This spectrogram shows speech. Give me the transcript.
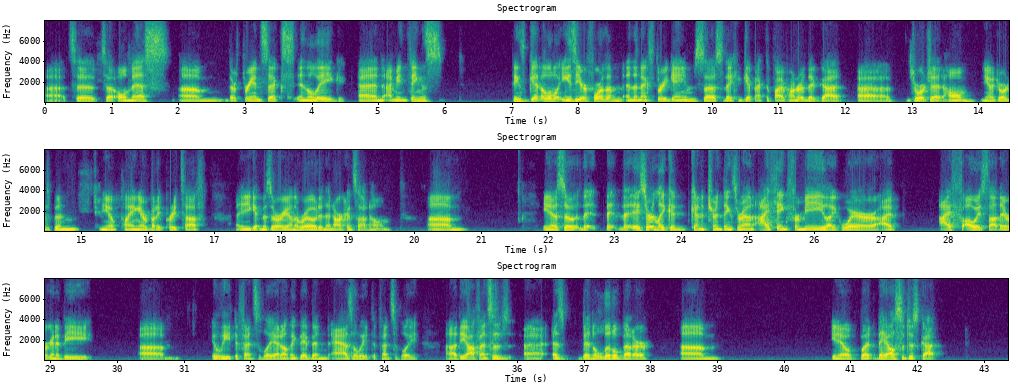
uh, to to Ole Miss. Um, they're three and six in the league, and I mean things things get a little easier for them in the next three games, uh, so they can get back to 500. They've got uh, Georgia at home. You know, Georgia's been you know playing everybody pretty tough, and then you get Missouri on the road, and then Arkansas at home. Um, you know, so they, they, they certainly could kind of turn things around. I think for me, like where I I've always thought they were going to be um, elite defensively. I don't think they've been as elite defensively. Uh, the offense uh, has been a little better, um, you know, but they also just got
